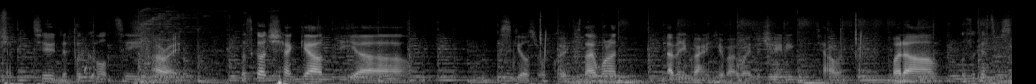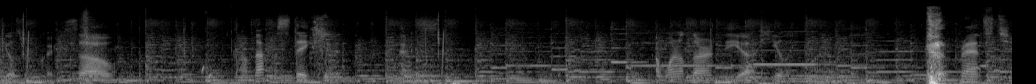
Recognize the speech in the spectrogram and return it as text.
Chapter 2 difficulty. Alright. Let's go check out the uh, skills real quick. Because I want to. I've been grinding here by the way, the training tower. But um, let's look at some skills real quick. So, if I'm not mistaken, next. I want to learn the uh, healing one. Grants 2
